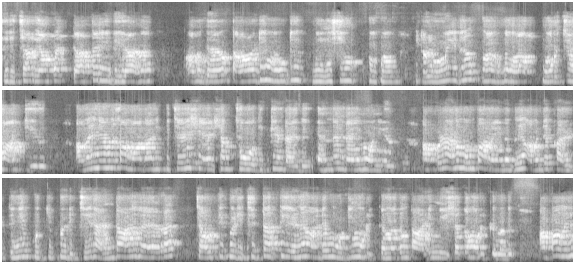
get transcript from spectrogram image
തിരിച്ചറിയാൻ പറ്റാത്ത രീതിയിലാണ് അവന്റെ താടി മുടി മീശി ട്രിം ചെയ്ത് മുറിച്ചു മാറ്റിയത് അവനെ ഞങ്ങൾ സമാധാനിപ്പിച്ചതിന് ശേഷം ചോദിക്കുണ്ടായത് എന്തുണ്ടായി മോനിയത് അപ്പോഴാണ് മോൻ പറയുന്നത് അവന്റെ കഴുത്തിനെ കുത്തിപ്പിടിച്ച് രണ്ടാൾ വേറെ ചവിട്ടി പിടിച്ചിട്ടൊക്കെയാണ് അവന്റെ മുടി മുറിക്കുന്നതും താടി മീശൊക്കെ മുറിക്കുന്നത്. അപ്പൊ അവന്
